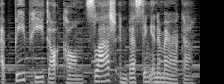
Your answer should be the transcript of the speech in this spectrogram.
at bp.com slash investing in America.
